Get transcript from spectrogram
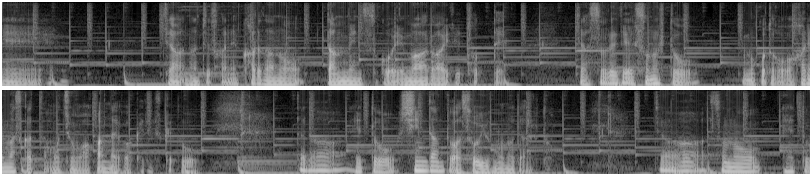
えー、じゃあ、なんていうんですかね、体の断面図を MRI で撮って、じゃあそれでその人のことが分かりますかってもちろん分かんないわけですけど、ただ、えっと、診断とはそういうものであると。じゃあ、その、えっと、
